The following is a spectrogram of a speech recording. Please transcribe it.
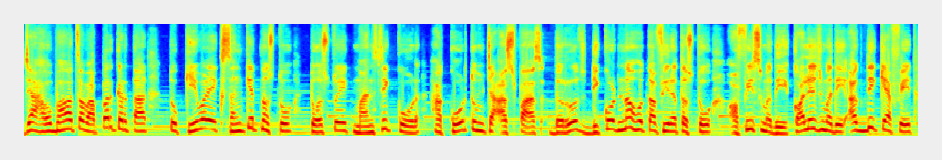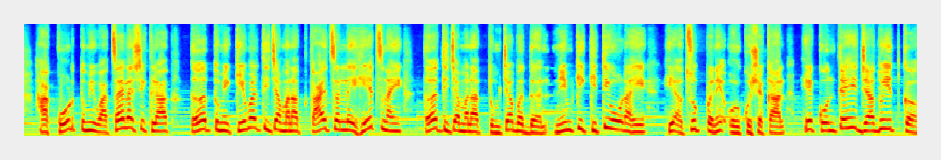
ज्या हावभावाचा वापर करतात तो केवळ एक संकेत नसतो तो असतो एक मानसिक कोड. हा कोड तुमच्या आसपास दररोज डिकोड न होता फिरत असतो. ऑफिसमध्ये कॉलेजमध्ये अगदी कॅफेत हा कोड तुम्ही वाचायला शिकलात तर तुम्ही केवळ तिच्या मनात काय चाललंय हेच नाही तर तिच्या मनात तुमच्याबद्दल नेमकी किती ओढ आहे हे अचूकपणे ओळखू शकाल. हे कोणत्याही जादू इतकं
